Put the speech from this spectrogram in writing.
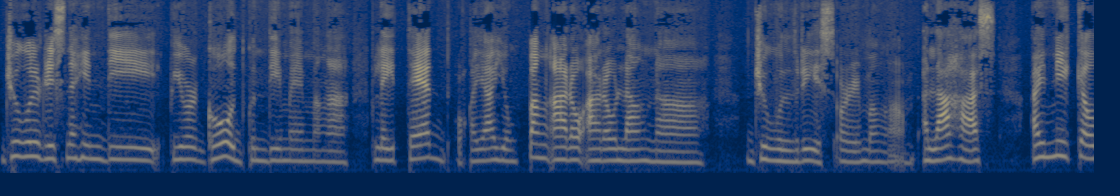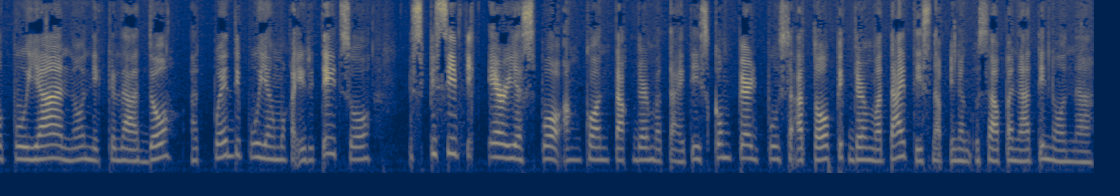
jewelries na hindi pure gold, kundi may mga plated o kaya yung pang-araw-araw lang na jewelries or mga alahas ay nickel po yan, no? nikelado. At pwede po yung maka-irritate. So, specific areas po ang contact dermatitis compared po sa atopic dermatitis na pinag-usapan natin no, na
